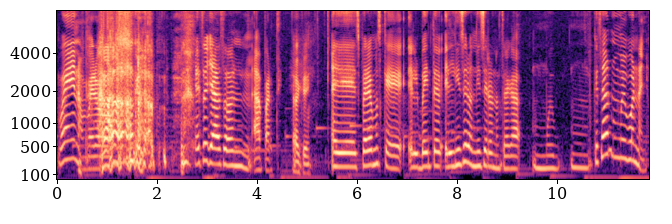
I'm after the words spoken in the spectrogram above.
Bueno, pero. Eso ya son aparte. Ok. Eh, esperemos que el 20, el Nícero Nícero nos traiga muy. mm, que sea un muy buen año.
